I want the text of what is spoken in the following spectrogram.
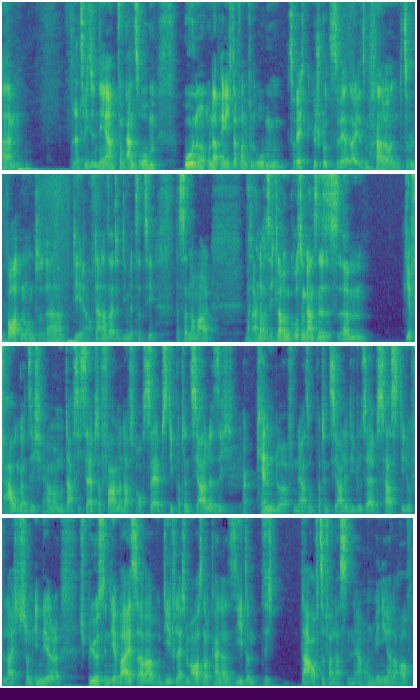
Ähm, und als Visionär von ganz oben, ohne unabhängig davon von oben zurechtgestutzt zu werden, sage ich jetzt mal, und zu reporten und äh, die auf der anderen Seite die mitzuziehen, das ist dann nochmal was anderes. Ich glaube, im Großen und Ganzen ist es ähm, die Erfahrung an sich. Ja, man darf sich selbst erfahren, man darf auch selbst die Potenziale sich erkennen dürfen. Ja, so Potenziale, die du selbst hast, die du vielleicht schon in dir spürst, in dir weißt, aber die vielleicht im Außen noch keiner sieht und sich darauf zu verlassen, ja, und weniger darauf,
